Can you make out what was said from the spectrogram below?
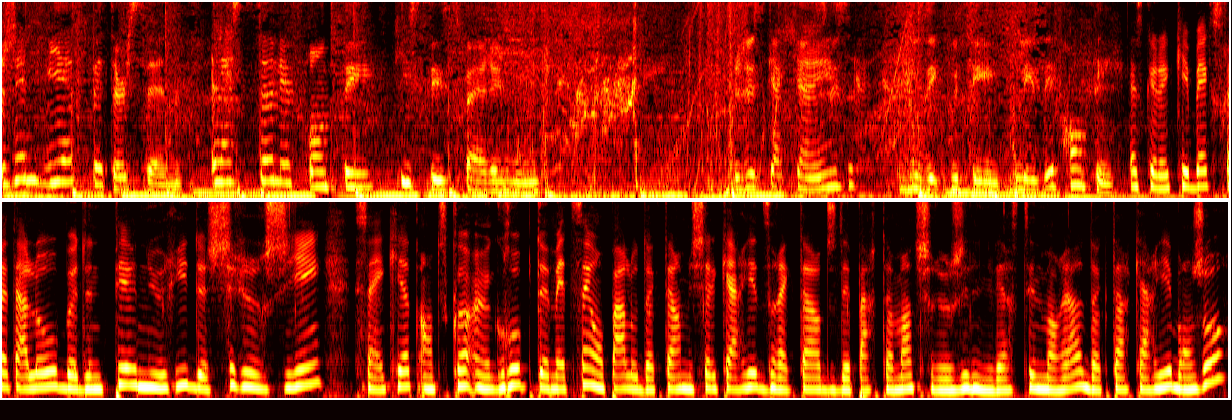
Geneviève Peterson, la seule effrontée qui sait se faire aimer. Jusqu'à 15, vous écoutez Les effrontés. Est-ce que le Québec serait à l'aube d'une pénurie de chirurgiens? S'inquiète en tout cas un groupe de médecins. On parle au docteur Michel Carrier, directeur du département de chirurgie de l'Université de Montréal. Docteur Carrier, bonjour.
